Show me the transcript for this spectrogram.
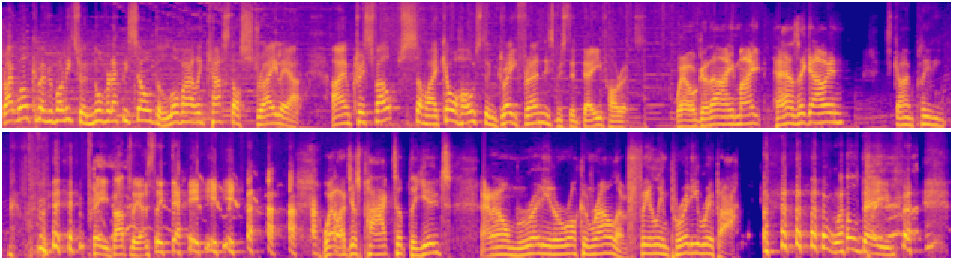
Right, welcome everybody to another episode of the Love Island Cast Australia. I am Chris Phelps, and my co-host and great friend is Mr. Dave Horrocks. Well, good day, mate. How's it going? It's going pretty, pretty badly, actually, Dave. well, I just packed up the utes, and I'm ready to rock and roll. I'm feeling pretty ripper. well, Dave,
